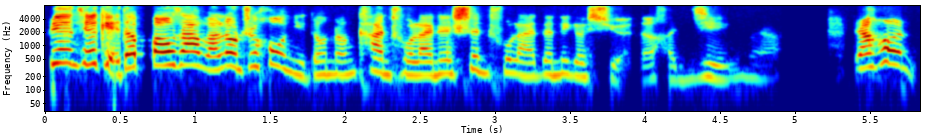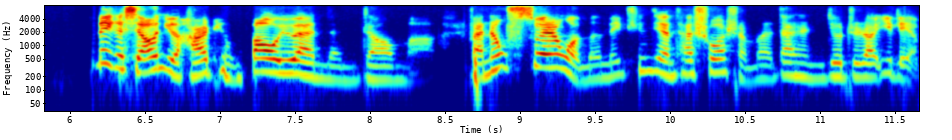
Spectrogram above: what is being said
并且给他包扎完了之后，你都能看出来那渗出来的那个血的痕迹。然后那个小女孩挺抱怨的，你知道吗？反正虽然我们没听见她说什么，但是你就知道一脸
